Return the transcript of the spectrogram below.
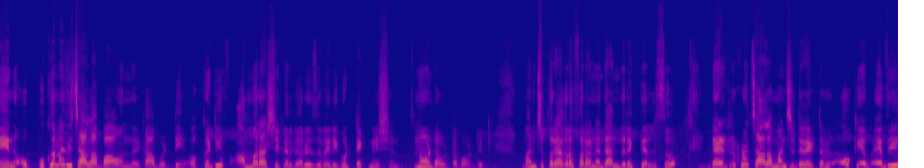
నేను ఒప్పుకున్నది చాలా బాగుంది కాబట్టి ఒకటి అమరాశేఖర్ గారు is a very good technician no doubt about it మంచి కొరియోగ్రఫర్ అనేది అందరికీ తెలుసు. డైరెక్టర్ కూడా చాలా మంచి director okay every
